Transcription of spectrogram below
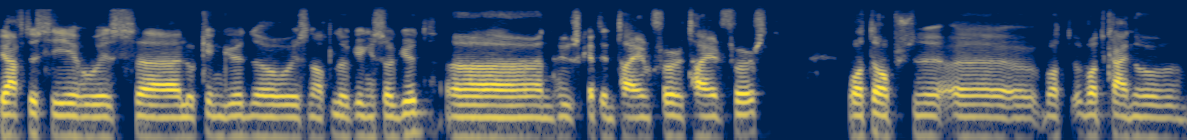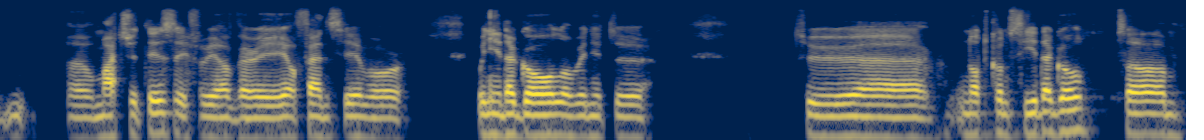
you have to see who is uh, looking good or who is not looking so good, uh, and who's getting tired, for, tired first. What option, uh, what what kind of uh, match it is? If we are very offensive, or we need a goal, or we need to to uh, not concede a goal. So um,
